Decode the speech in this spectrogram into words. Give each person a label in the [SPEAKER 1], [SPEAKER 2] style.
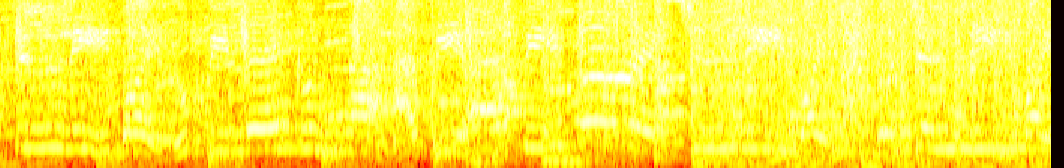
[SPEAKER 1] Silly boy rupee లేకున్నా happy happy boy. Chilli boy mango jelly boy.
